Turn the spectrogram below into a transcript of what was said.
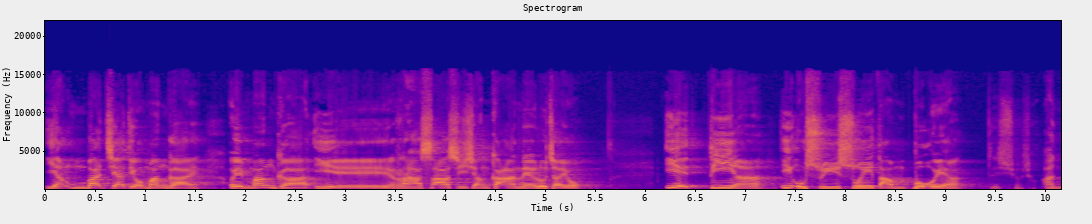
yang empat cia tiao mangga. Eh mangga iye rasa si siang kak aneh lu cayo. Iye tia iye usui usui tampo ya. Ini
